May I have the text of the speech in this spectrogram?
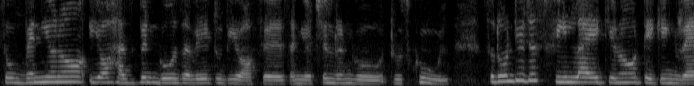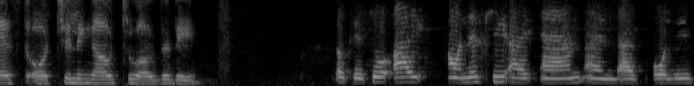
so when you know your husband goes away to the office and your children go to school, so don't you just feel like you know taking rest or chilling out throughout the day? Okay, so I honestly I am, and I've always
